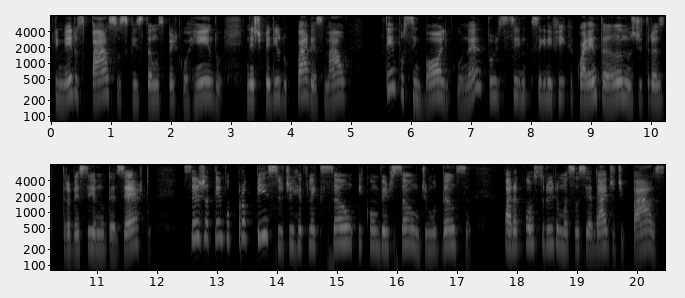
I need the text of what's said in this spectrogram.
primeiros passos que estamos percorrendo neste período quaresmal, tempo simbólico, né? Por significa 40 anos de tra travessia no deserto, seja tempo propício de reflexão e conversão, de mudança, para construir uma sociedade de paz,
